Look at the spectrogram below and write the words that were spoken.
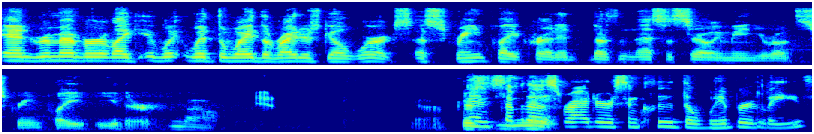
and remember, like it- with, with the way the Writers Guild works, a screenplay credit doesn't necessarily mean you wrote the screenplay either. No. You know, 'cause, And some of you know, those writers include the Wibberleys.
